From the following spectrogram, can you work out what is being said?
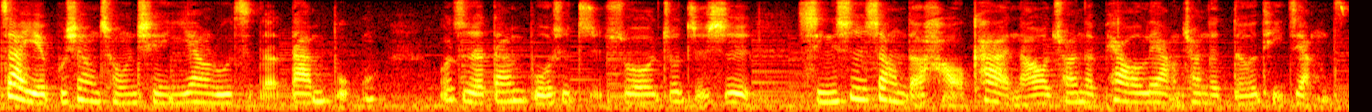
再也不像从前一样如此的单薄。我指的单薄是指说，就只是形式上的好看，然后穿的漂亮，穿的得体这样子。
